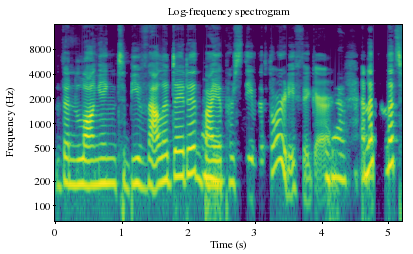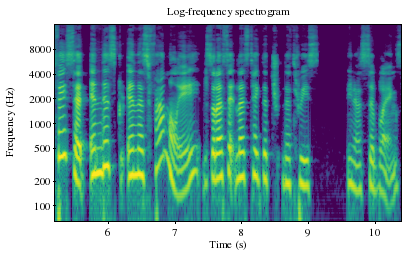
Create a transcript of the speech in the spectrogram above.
the longing to be validated by a mm-hmm. perceived authority figure Yeah. and let's let's face it in this in this family so let's say let's take the the three you know siblings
